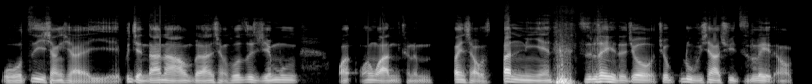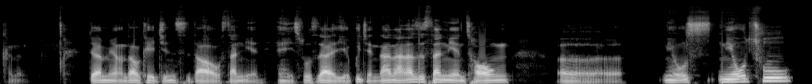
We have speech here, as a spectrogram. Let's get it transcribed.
我自己想起来也不简单啊！我本来想说这节目玩玩完，可能半小、半年 之类的就就录下去之类的哦，可能对啊，没想到可以坚持到三年。哎，说实在也不简单啊！那这三年从呃牛市牛初，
